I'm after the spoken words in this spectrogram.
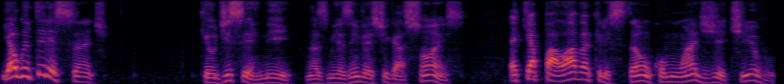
E algo interessante que eu discerni nas minhas investigações é que a palavra cristão, como um adjetivo,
